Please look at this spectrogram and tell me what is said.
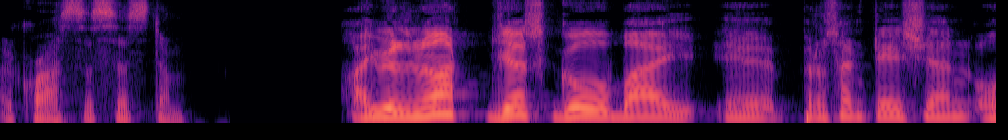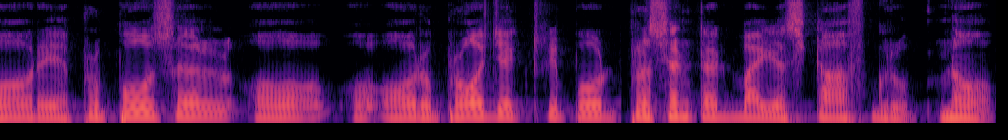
across the system? I will not just go by a presentation or a proposal or, or, a project report presented by a staff group. No.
